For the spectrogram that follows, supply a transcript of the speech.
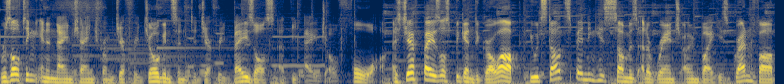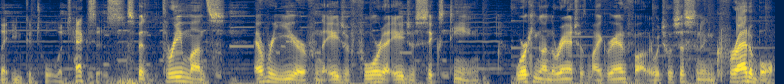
resulting in a name change from Jeffrey Jorgensen to Jeffrey Bezos at the age of four. As Jeff Bezos began to grow up, he would start spending his summers at a ranch owned by his grandfather in Cotulla, Texas. Spent three months every year from the age of four to age of 16 working on the ranch with my grandfather, which was just an incredible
